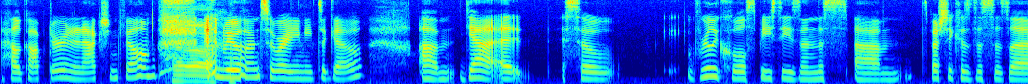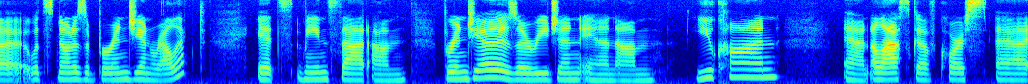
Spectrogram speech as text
helicopter in an action film, and move them to where you need to go. Um, yeah, uh, so really cool species, and this, um, especially because this is a what's known as a Beringian relict. It means that um, Beringia is a region in um, Yukon and Alaska, of course, uh,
